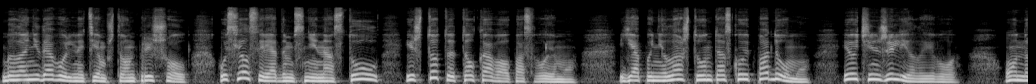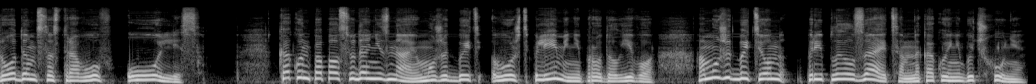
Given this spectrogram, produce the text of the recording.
была недовольна тем, что он пришел, уселся рядом с ней на стул и что-то толковал по-своему. Я поняла, что он тоскует по дому, и очень жалела его. Он родом с островов Уоллис. Как он попал сюда, не знаю. Может быть, вождь племени продал его, а может быть, он приплыл зайцем на какой-нибудь шхуне.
